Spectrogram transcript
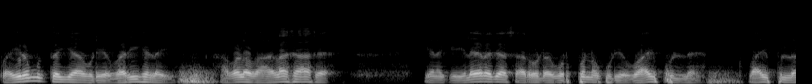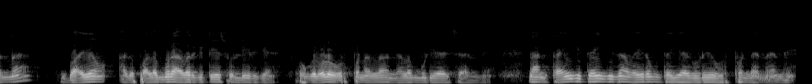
வைரமுத்தையாவுடைய வரிகளை அவ்வளவு அழகாக எனக்கு இளையராஜா சாரோட ஒர்க் பண்ணக்கூடிய வாய்ப்பு இல்லை. வாய்ப்பு இல்லைன்னா பயம். அது பலமுறை அவர்கிட்டயே சொல்லியிருக்கேன். உங்களோட ஒர்க் பண்ணலாம் என்னால முடியாது சார்னு. நான் தங்கி தயங்கி தான் வைரமுத்தையா கூட ஒர்க் பண்ணேன் நான்.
